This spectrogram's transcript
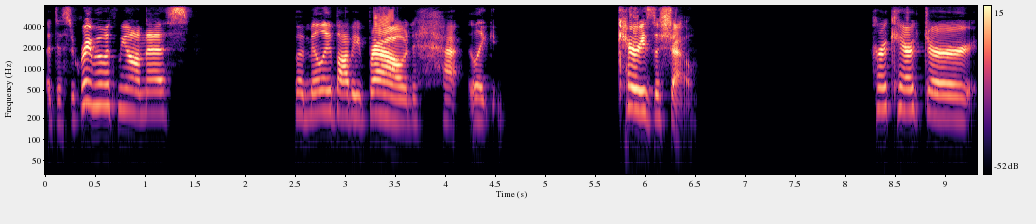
a disagreement with me on this, but Millie Bobby Brown ha- like carries the show. Her character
